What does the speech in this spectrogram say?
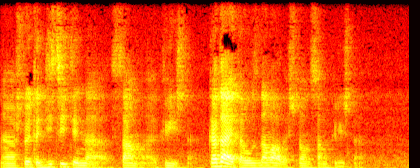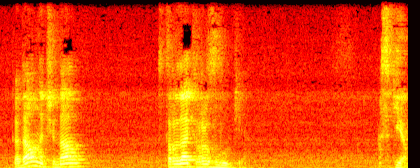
э, что это действительно сам Кришна. Когда это узнавалось, что он сам Кришна? Когда он начинал страдать в разлуке. С кем?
